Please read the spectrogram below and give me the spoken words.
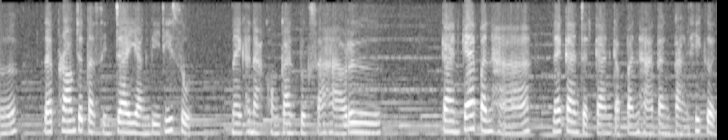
อ และพร้อมจะตัดสินใจอย่างดีที่สุด ในขณะของการปรึกษาหารือ การแก้ปัญหาและการจัดการกับปัญหาต่างๆที่เกิด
